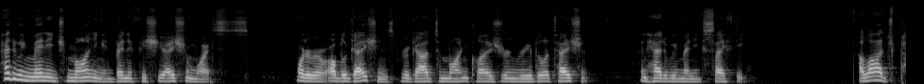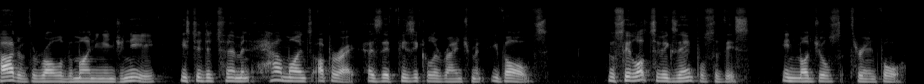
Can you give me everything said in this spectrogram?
How do we manage mining and beneficiation wastes? What are our obligations in regard to mine closure and rehabilitation? And how do we manage safety? A large part of the role of a mining engineer is to determine how mines operate as their physical arrangement evolves. You'll see lots of examples of this in modules 3 and 4.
